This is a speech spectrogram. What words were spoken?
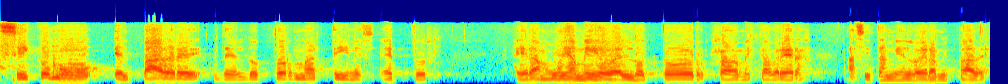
Así como el padre del doctor Martínez, Héctor, era muy amigo del doctor Radamés Cabrera, así también lo era mi padre.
